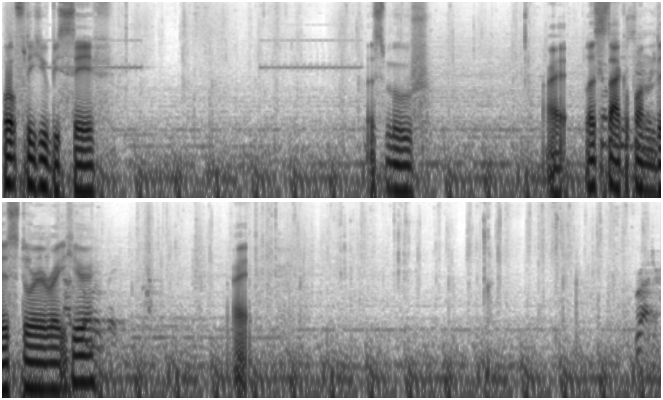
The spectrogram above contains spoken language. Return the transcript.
Hopefully he'll be safe. Let's move. Alright, let's Cover stack this up on area. this door right here. Alright. Roger.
